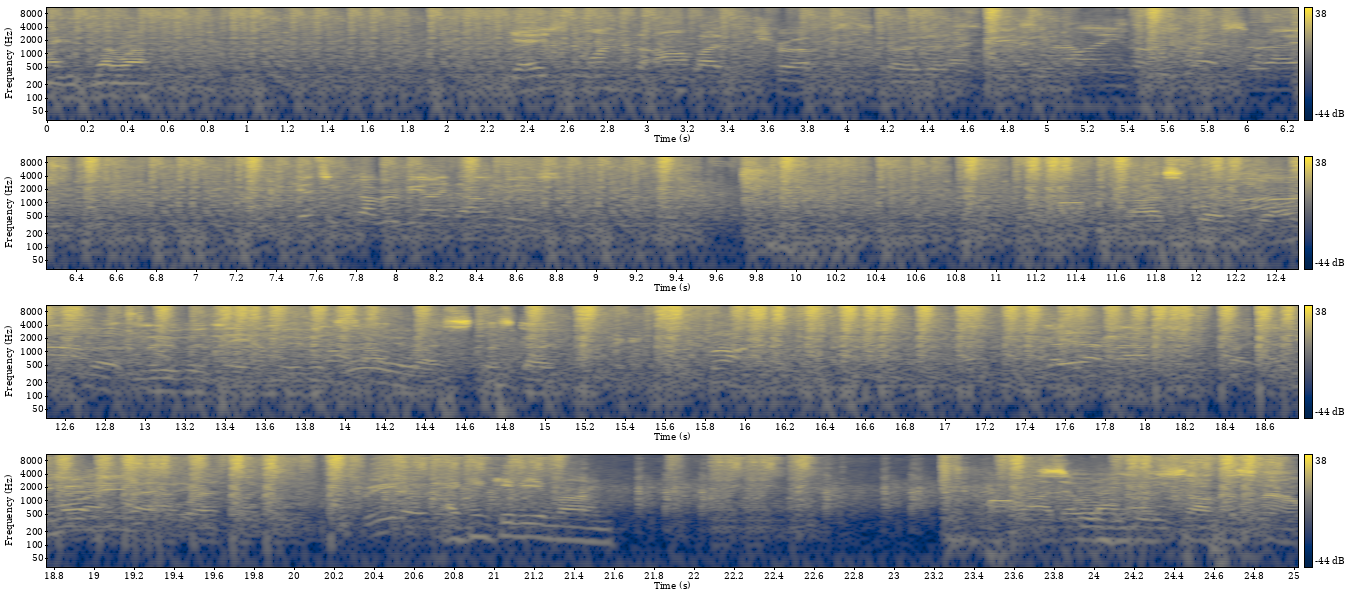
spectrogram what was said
Make it go up. Engage the ones that aren't by the trucks, Coders. Flying to the west, alright? Get some cover behind Albies. Alright, squad, if you're on foot, move with me, I'm moving southwest. Let's go. I can give you mine. Squad, we're moving southwest now.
